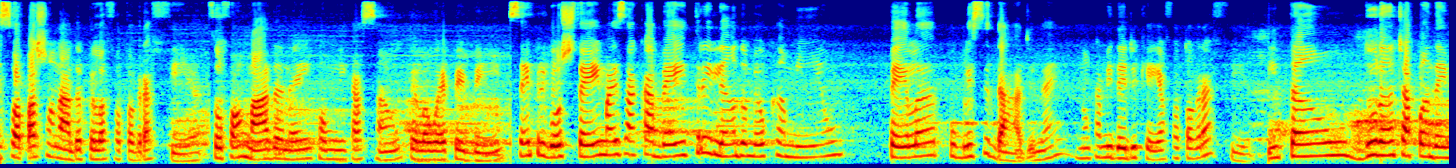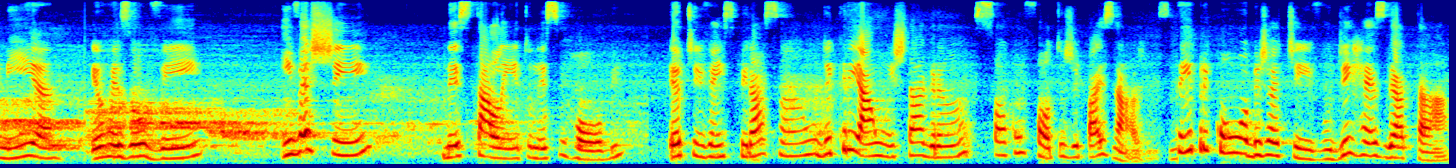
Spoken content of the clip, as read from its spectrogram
Eu sou apaixonada pela fotografia. Sou formada né, em comunicação pela UEPB. Sempre gostei, mas acabei trilhando o meu caminho pela publicidade, né? Nunca me dediquei à fotografia. Então, durante a pandemia, eu resolvi investir nesse talento, nesse hobby. Eu tive a inspiração de criar um Instagram só com fotos de paisagens. Sempre com o objetivo de resgatar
